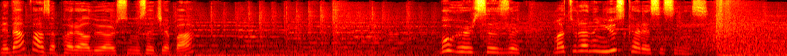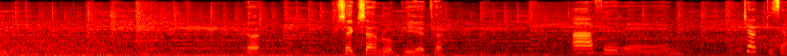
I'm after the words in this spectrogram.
Neden fazla para alıyorsunuz acaba? Bu hırsızlık. Maturanın yüz karasısınız. Ya 80 rupi yeter. Aferin. Çok güzel.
